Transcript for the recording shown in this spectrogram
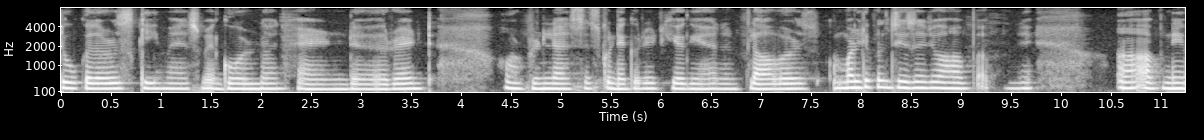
ٹو کلرز کی میں اس میں گولڈن اینڈ ریڈ اور پھر لیسز کو ڈیکوریٹ کیا گیا ہے۔ دین فلاورز ملٹیپل چیزیں جو آپ اپنے اپنی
